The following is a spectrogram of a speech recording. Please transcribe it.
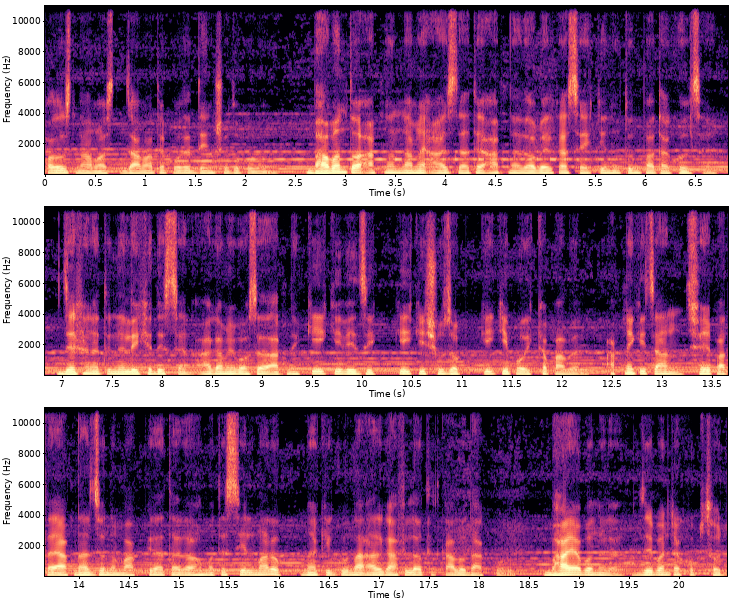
ফরজ নামাজ, জামাতে পড়ে দিন শুরু করুন। ভাবন্ত আপনার নামে আজ রাতে আপনার রবের কাছে একটি নতুন পাতা খুলছে, যেখানে তিনি লিখে দিচ্ছেন, আগামী বছর আপনি কি কি রিজিক, কি কি সুযোগ, কি কি পরীক্ষা পাবেন? আপনি কি চান সেই পাতায় আপনার জন্য মাগফিরাতার রহমতের সিল মারুক, নাকি গুনাহ আর গাফিলতের কালো দাগ পড়ুক? ভাই বোনেরা, জীবনটা খুব ছোট।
